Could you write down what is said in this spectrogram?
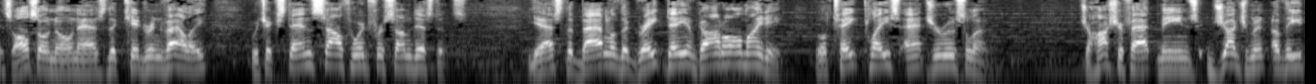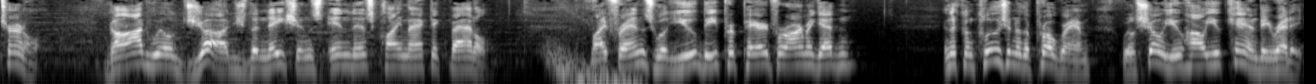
It's also known as the Kidron Valley, which extends southward for some distance. Yes, the battle of the great day of God Almighty will take place at Jerusalem. Jehoshaphat means judgment of the eternal. God will judge the nations in this climactic battle. My friends, will you be prepared for Armageddon? In the conclusion of the program, we'll show you how you can be ready.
